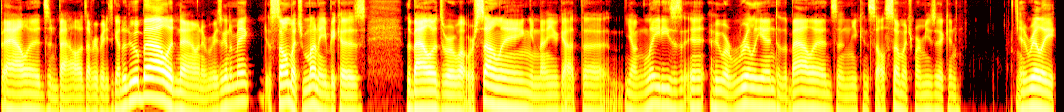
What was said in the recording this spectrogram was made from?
ballads and ballads. Everybody's got to do a ballad now and everybody's going to make so much money because the ballads were what were selling, and now you got the young ladies who are really into the ballads, and you can sell so much more music. And it really,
